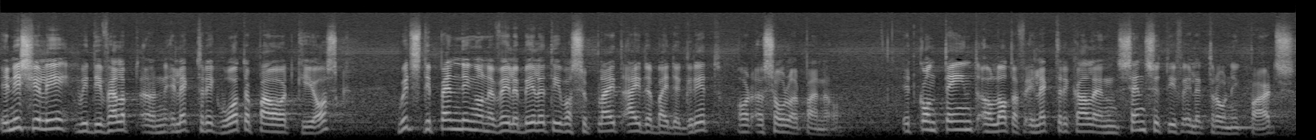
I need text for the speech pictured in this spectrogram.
Initially, we developed an electric water-powered kiosk which depending on availability was supplied either by the grid or a solar panel. It contained a lot of electrical and sensitive electronic parts,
